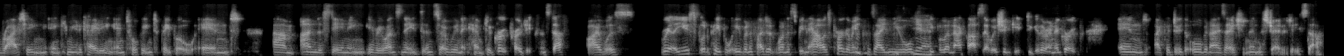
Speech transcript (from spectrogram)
writing and communicating and talking to people and um, understanding everyone's needs. And so, when it came to group projects and stuff, I was really useful to people, even if I didn't want to spend hours programming, because I knew all yeah. the people in our class that we should get together in a group and I could do the organization and the strategy stuff.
